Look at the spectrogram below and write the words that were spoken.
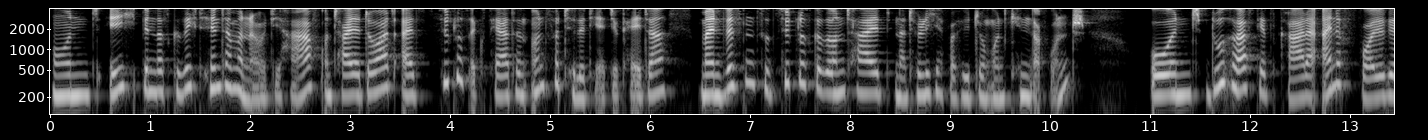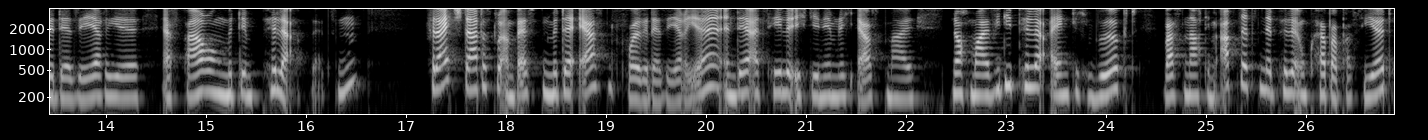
und ich bin das Gesicht hinter Minority Half und teile dort als Zyklusexpertin und Fertility Educator mein Wissen zu Zyklusgesundheit, natürlicher Verhütung und Kinderwunsch. Und du hörst jetzt gerade eine Folge der Serie Erfahrung mit dem Pille absetzen. Vielleicht startest du am besten mit der ersten Folge der Serie, in der erzähle ich dir nämlich erstmal nochmal, wie die Pille eigentlich wirkt, was nach dem Absetzen der Pille im Körper passiert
